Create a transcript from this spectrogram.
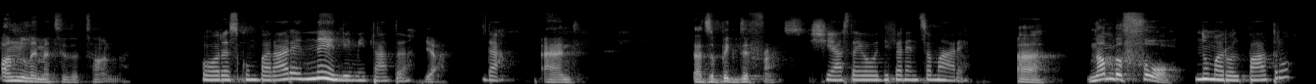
unlimited atonement. O răscumpărare nelimitată. Yeah. Da. And that's a big difference. Și asta e o diferență mare. Uh, number four, Numărul 4,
